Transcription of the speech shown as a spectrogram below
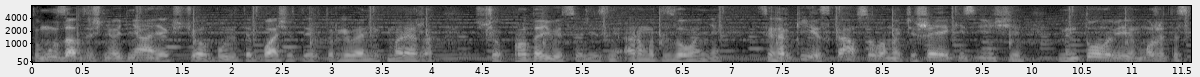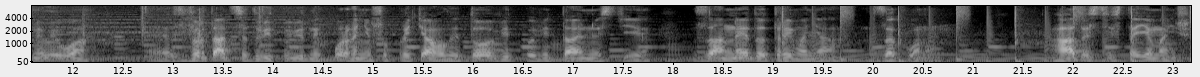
Тому з завтрашнього дня, якщо будете бачити в торгівельних мережах, що продаються різні ароматизовані цигарки з капсулами чи ще якісь інші ментолові, можете сміливо звертатися до відповідних органів, щоб притягували до відповідальності за недотримання закону. Гадості стає менше.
